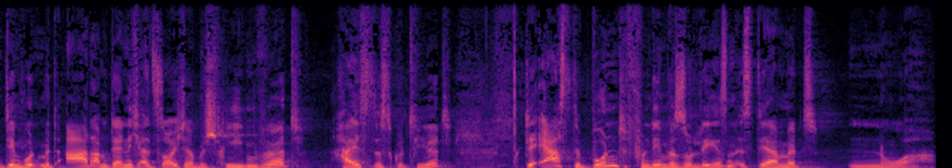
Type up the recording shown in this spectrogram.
dem Bund mit Adam, der nicht als solcher beschrieben wird, heiß diskutiert. Der erste Bund, von dem wir so lesen, ist der mit Noah.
